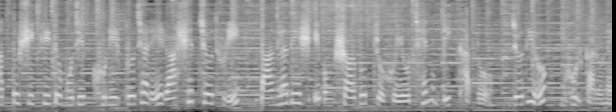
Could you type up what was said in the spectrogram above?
আত্মস্বীকৃত মুজিব খুনির প্রচারে রাশেদ চৌধুরী বাংলাদেশ এবং সর্বত্র হয়ে ওঠেন বিখ্যাত, যদিও ভুল কারণে।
